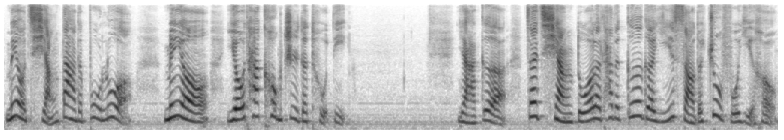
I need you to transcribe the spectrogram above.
没有强大的部落，没有由他控制的土地。雅各在抢夺了他的哥哥以扫的祝福以后，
